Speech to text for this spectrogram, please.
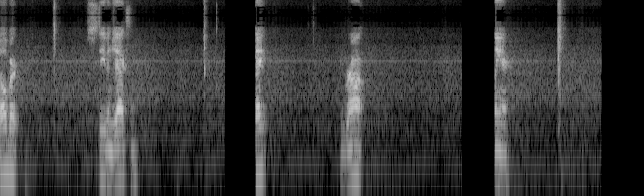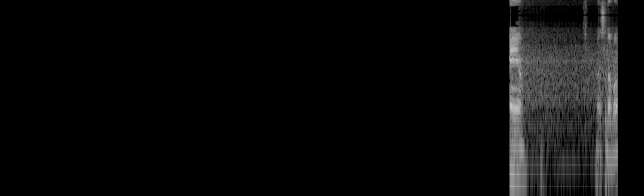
Tolbert. Steven Jackson. Okay. Gronk. Cleaner. Cam. Messing up my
